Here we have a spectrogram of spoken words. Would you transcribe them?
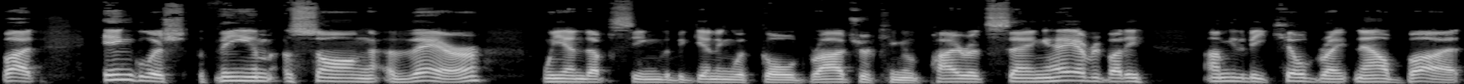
butt English theme song there, we end up seeing the beginning with Gold Roger, King of the Pirates, saying, Hey, everybody, I'm going to be killed right now, but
